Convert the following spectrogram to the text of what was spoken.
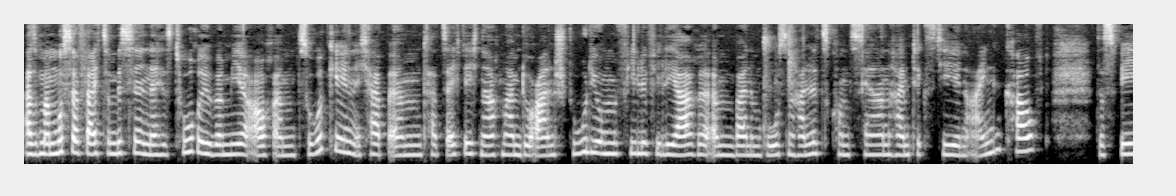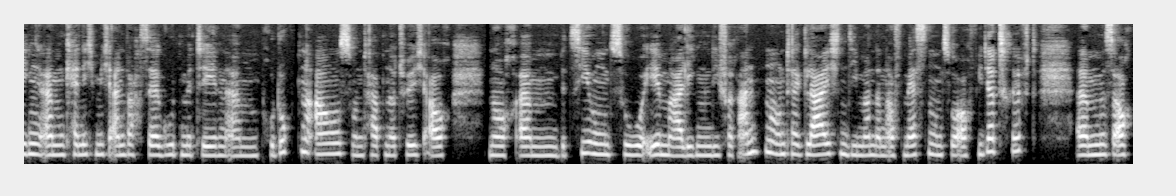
Also man muss da vielleicht so ein bisschen in der Historie über mir auch ähm, zurückgehen. Ich habe ähm, tatsächlich nach meinem dualen Studium viele, viele Jahre ähm, bei einem großen Handelskonzern Heimtextilien eingekauft. Deswegen ähm, kenne ich mich einfach sehr gut mit den ähm, Produkten aus und habe natürlich auch noch ähm, Beziehungen zu ehemaligen Lieferanten und dergleichen, die man dann auf Messen und so auch wieder trifft. Ist auch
